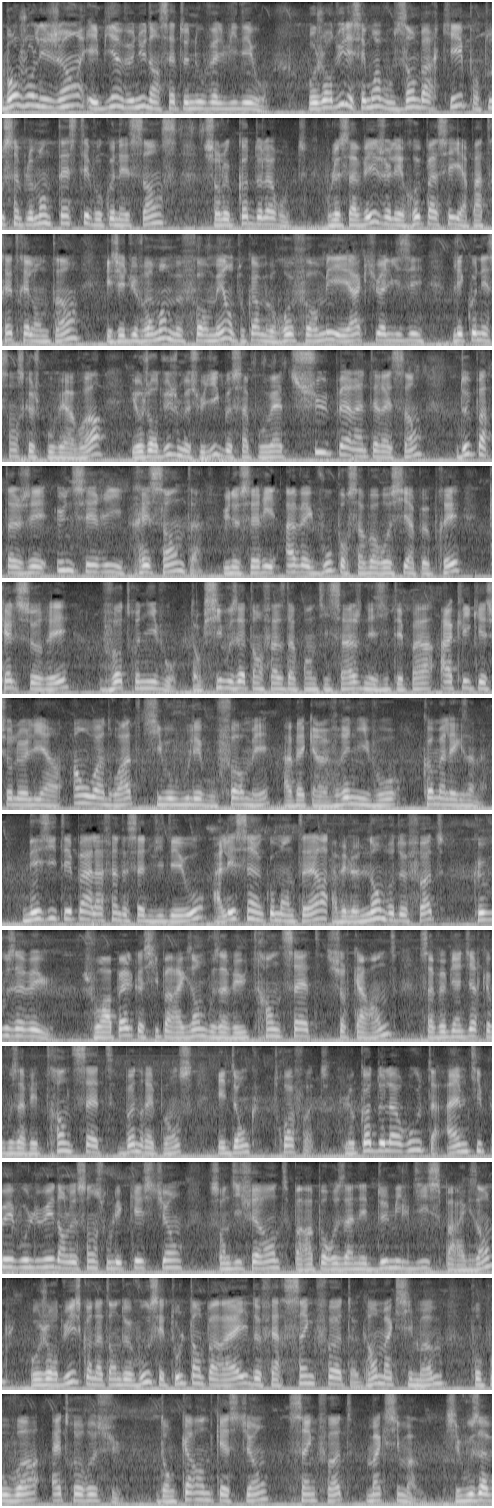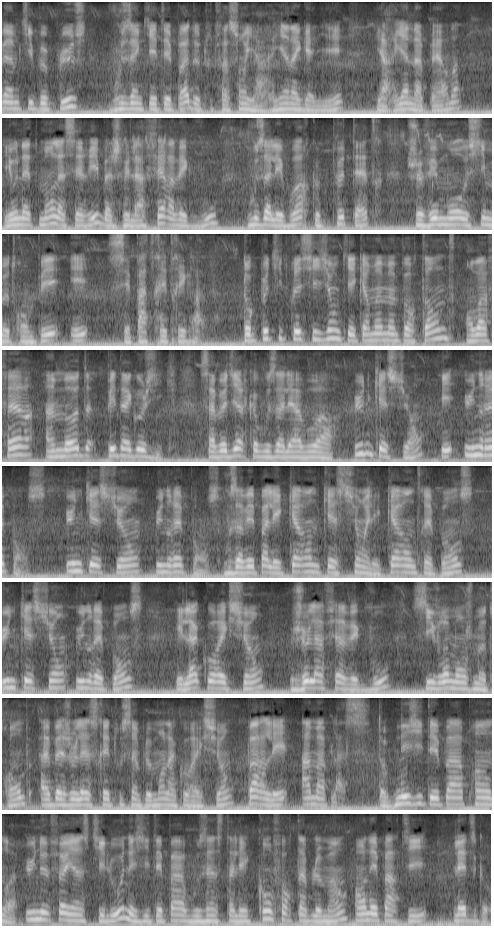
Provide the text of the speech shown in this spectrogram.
Bonjour les gens et bienvenue dans cette nouvelle vidéo. Aujourd'hui, laissez-moi vous embarquer pour tout simplement tester vos connaissances sur le code de la route. Vous le savez, je l'ai repassé il n'y a pas très très longtemps et j'ai dû vraiment me former, en tout cas me reformer et actualiser les connaissances que je pouvais avoir. Et aujourd'hui, je me suis dit que ça pouvait être super intéressant de partager une série récente, une série avec vous pour savoir aussi à peu près quelle serait votre niveau. Donc si vous êtes en phase d'apprentissage, n'hésitez pas à cliquer sur le lien en haut à droite si vous voulez vous former avec un vrai niveau comme à l'examen. N'hésitez pas à la fin de cette vidéo à laisser un commentaire avec le nombre de fautes que vous avez eu. Je vous rappelle que si par exemple vous avez eu 37 sur 40, ça veut bien dire que vous avez 37 bonnes réponses et donc 3 fautes. Le code de la route a un petit peu évolué dans le sens où les questions sont différentes par rapport aux années 2010 par exemple. Aujourd'hui, ce qu'on attend de vous, c'est tout le temps pareil, de faire 5 fautes grand maximum pour pouvoir être reçu. Donc 40 questions, 5 fautes maximum. Si vous avez un petit peu plus, vous inquiétez pas, de toute façon il n'y a rien à gagner, il n'y a rien à perdre. Et honnêtement, la série, bah, je vais la faire avec vous. Vous allez voir que peut-être je vais moi aussi me tromper et c'est pas très très grave. Donc petite précision qui est quand même importante, on va faire un mode pédagogique. Ça veut dire que vous allez avoir une question et une réponse. Une question, une réponse. Vous n'avez pas les 40 questions et les 40 réponses. Une question, une réponse. Et la correction, je la fais avec vous. Si vraiment je me trompe, eh ben je laisserai tout simplement la correction parler à ma place. Donc n'hésitez pas à prendre une feuille, un stylo. N'hésitez pas à vous installer confortablement. On est parti. Let's go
